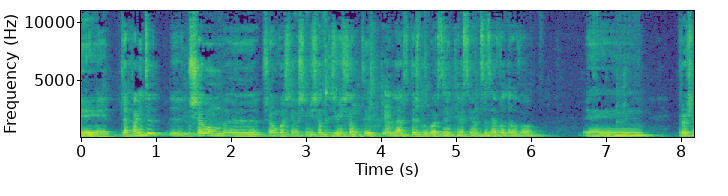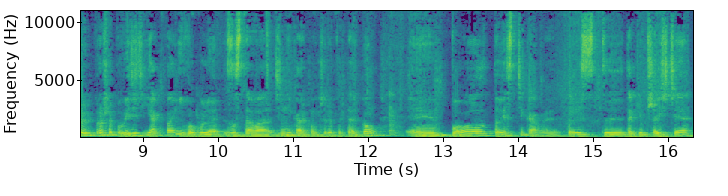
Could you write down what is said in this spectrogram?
Y, Dla Pani to y, przełom, y, przełom właśnie 80 90 lat też był bardzo interesujący zawodowo. Proszę, proszę powiedzieć, jak Pani w ogóle została dziennikarką czy reporterką, bo to jest ciekawe. To jest takie przejście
